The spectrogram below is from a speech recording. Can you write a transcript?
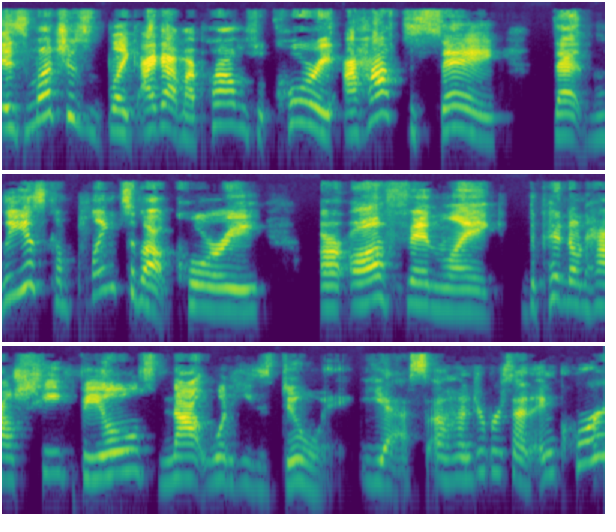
as much as like I got my problems with Corey, I have to say that Leah's complaints about Corey are often like depend on how she feels, not what he's doing. Yes, a hundred percent. And Corey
